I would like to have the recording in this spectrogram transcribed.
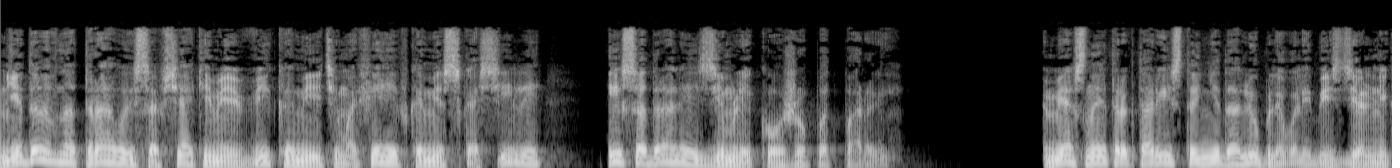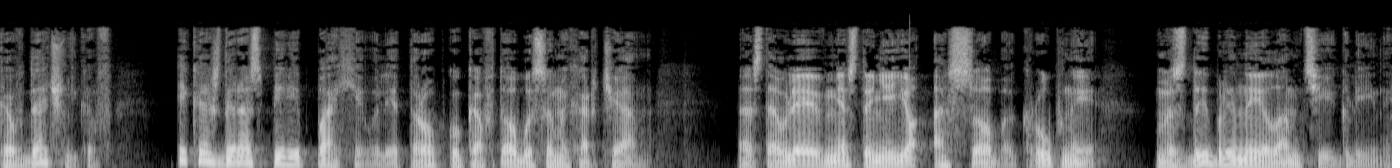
Недавно травы со всякими виками и тимофеевками скосили и содрали с земли кожу под поры. Местные трактористы недолюбливали бездельников-дачников и каждый раз перепахивали тропку к автобусам и харчам, оставляя вместо нее особо крупные, вздыбленные ломти глины.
